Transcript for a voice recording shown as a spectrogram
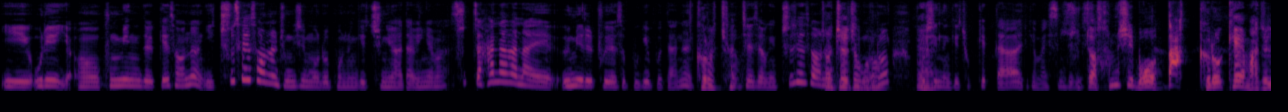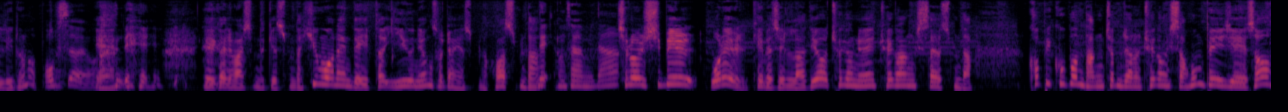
이 우리 어 국민들께서는 이 추세선을 중심으로 보는 게 중요하다. 왜냐하면 숫자 하나 하나의 의미를 부여해서 보기보다는 그렇죠. 전체적인 추세선을 전체적으로 중심으로 예. 보시는 게 좋겠다. 이렇게 말씀드리겠습니다. 숫자 35딱 그렇게 맞을 일은 없죠. 없어요. 예. 네. 여기까지 말씀 듣겠습니다. 휴먼앤데이터 이은영 소장이었습니다. 고맙습니다. 네, 감사합니다. 7월 10일 월요일 KBS 일라디오 최경련의 최강 시사였습니다. 커피 쿠폰 당첨자는 최강 시사 홈페이지에서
